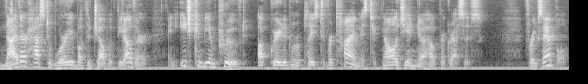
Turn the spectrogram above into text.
Neither has to worry about the job of the other, and each can be improved, upgraded, and replaced over time as technology and know-how progresses. For example,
